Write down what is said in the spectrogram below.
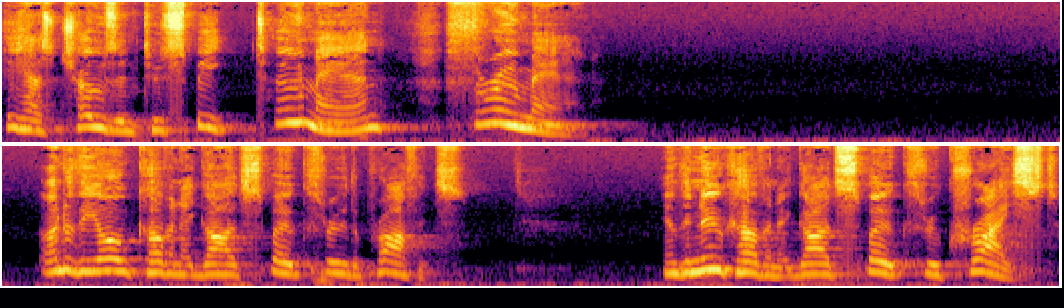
He has chosen to speak to man through man. Under the old covenant, God spoke through the prophets. In the new covenant, God spoke through Christ,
